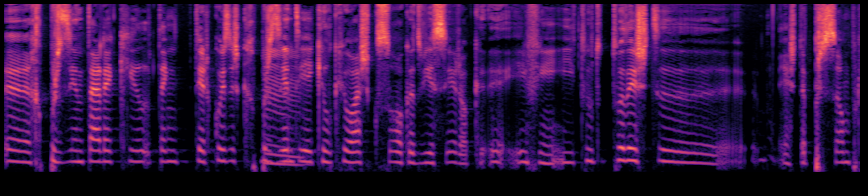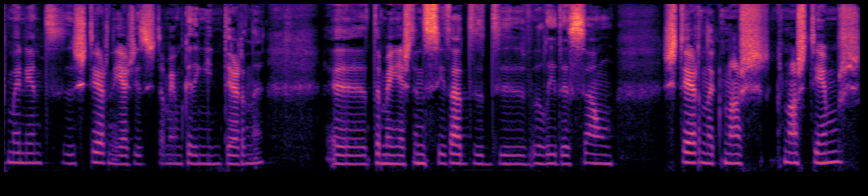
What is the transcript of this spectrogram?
uh, representar aquilo, tenho de ter coisas que representem hum. aquilo que eu acho que sou ou que eu devia ser, ou que, uh, enfim, e tudo, toda este, esta pressão permanente externa e às vezes também um bocadinho interna, também esta necessidade de, de, validação externa que nós, que nós temos.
